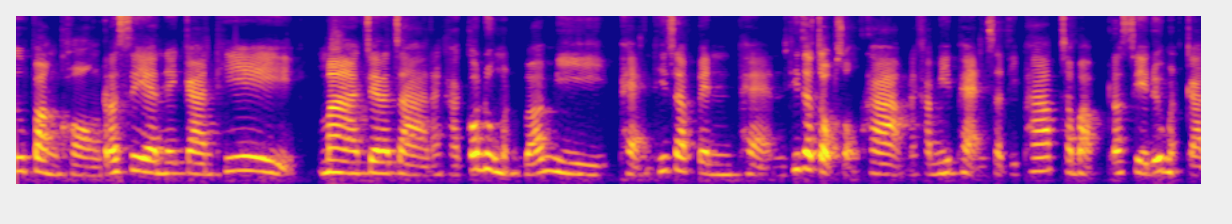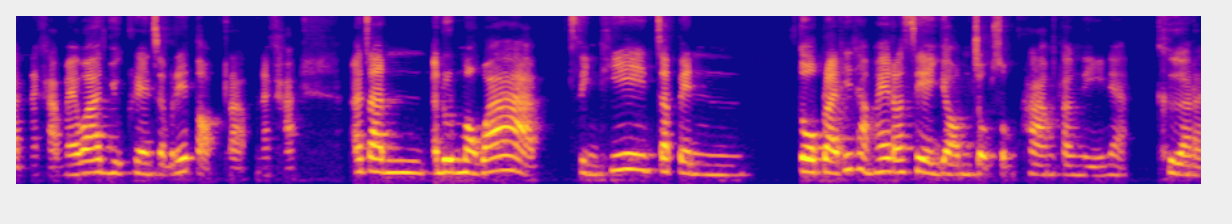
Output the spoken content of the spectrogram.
คือฝั่งของรัสเซียในการที่มาเจรจานะคะ ก็ดูเหมือนว่ามีแผนที่จะเป็นแผนที่จะจบสงครามนะคะ มีแผนสันติภาพฉบับรัสเซียด้วยเหมือนกันนะคะ แม้ว่ายูเครนจะไม่ได้ตอบรับนะคะ อาจารย์อดุลมองว่าสิ่งที่จะเป็นตัวแปรที่ทำให้รัสเซียยอมจบสงครามครั้งนี้เนี่ยคืออะไร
